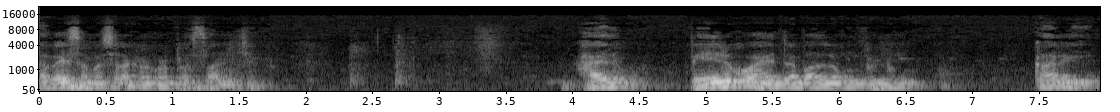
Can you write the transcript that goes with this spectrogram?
గవే సమస్యలు అక్కడ కూడా ప్రస్తావించారు. హైద పేరుకు హైదరాబాద్లో ఉంటున్నాం కానీ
